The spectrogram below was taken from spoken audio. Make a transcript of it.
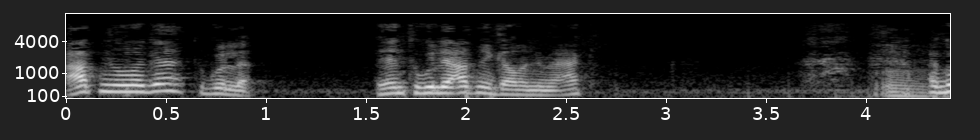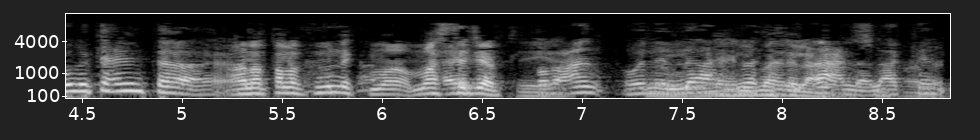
عطني الورقة تقول لا. بعدين تقول لي عطني القلم اللي معك. أقول لك يعني أنت أنا طلبت منك ما, ما استجبت لي. طبعا ولله المثل الأعلى لكن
